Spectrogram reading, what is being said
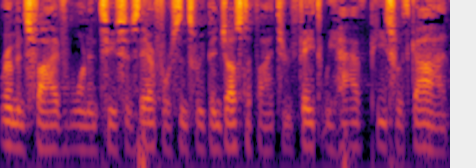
Romans 5, 1 and 2 says, Therefore, since we've been justified through faith, we have peace with God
